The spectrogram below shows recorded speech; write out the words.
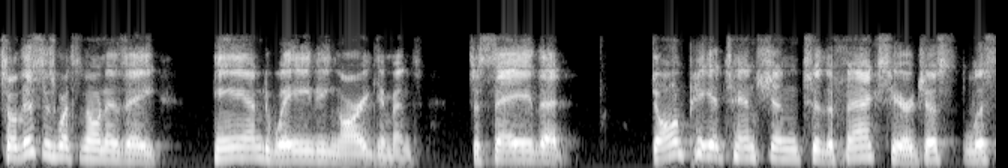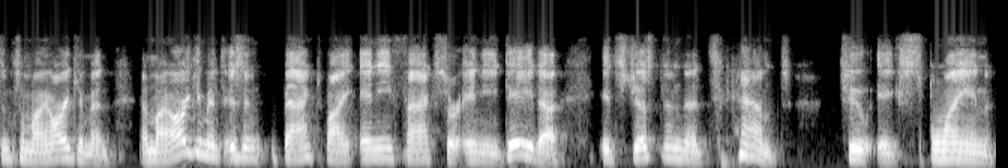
So, this is what's known as a hand waving argument to say that don't pay attention to the facts here, just listen to my argument. And my argument isn't backed by any facts or any data, it's just an attempt to explain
